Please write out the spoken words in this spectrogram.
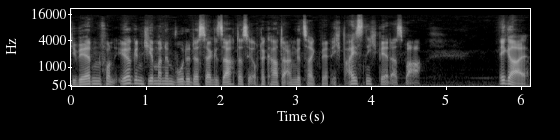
Die werden von irgendjemandem wurde das ja gesagt, dass sie auf der Karte angezeigt werden. Ich weiß nicht, wer das war. Egal.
